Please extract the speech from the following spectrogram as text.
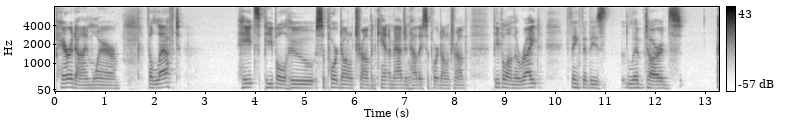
paradigm where the left hates people who support Donald Trump and can't imagine how they support Donald Trump. People on the right think that these libtards.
